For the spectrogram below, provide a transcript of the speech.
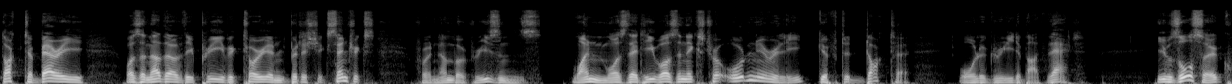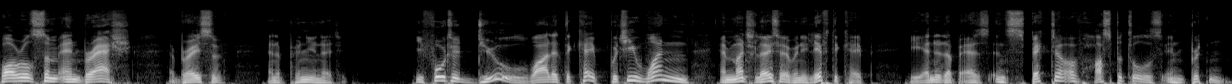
Dr. Barry was another of the pre Victorian British eccentrics for a number of reasons. One was that he was an extraordinarily gifted doctor. All agreed about that. He was also quarrelsome and brash, abrasive and opinionated. He fought a duel while at the Cape, which he won, and much later, when he left the Cape, he ended up as Inspector of Hospitals in Britain.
